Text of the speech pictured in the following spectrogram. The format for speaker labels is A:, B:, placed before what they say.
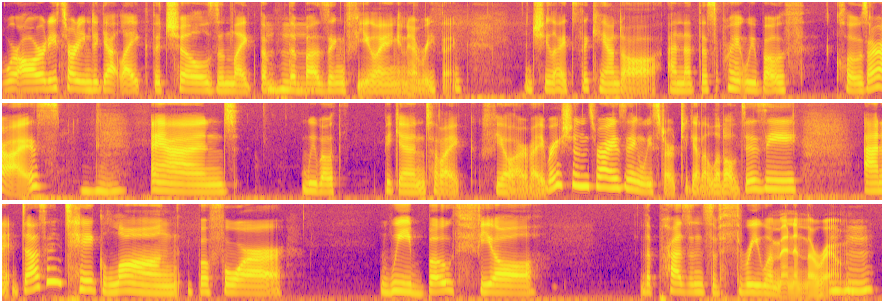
A: We're already starting to get like the chills and like the, the
B: Mm-hmm.
A: buzzing feeling and everything. And she lights the candle. And at this point, we both close our eyes
B: Mm-hmm.
A: and we both begin to like feel our vibrations rising. We start to get a little dizzy. And it doesn't take long before we both feel the presence of three women in the room.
